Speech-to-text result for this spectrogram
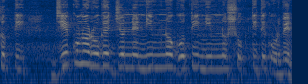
শক্তি যে কোনো রোগের জন্যে নিম্ন গতি নিম্ন শক্তিতে করবেন।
